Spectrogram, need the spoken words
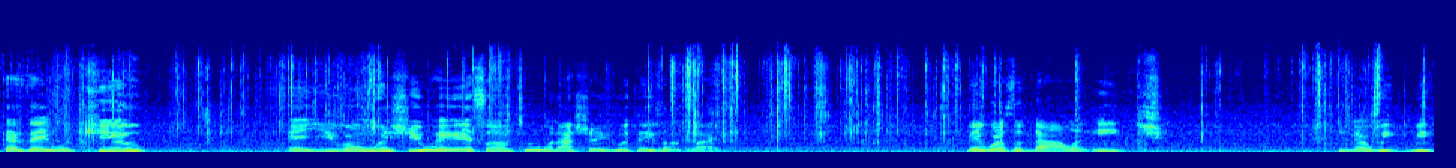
Because they were cute. And you're going to wish you had some too when I show you what they look like. They was a dollar each. You know, we, we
